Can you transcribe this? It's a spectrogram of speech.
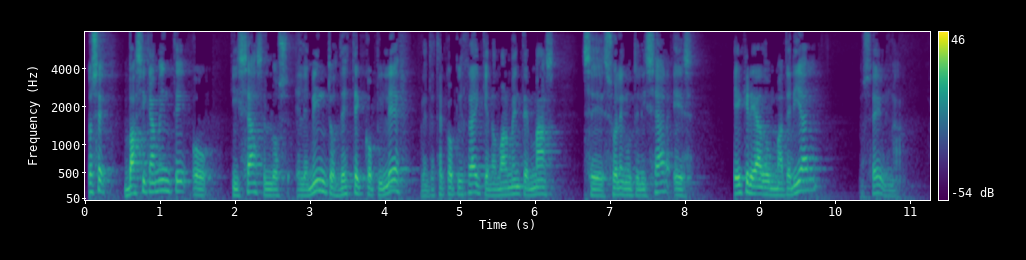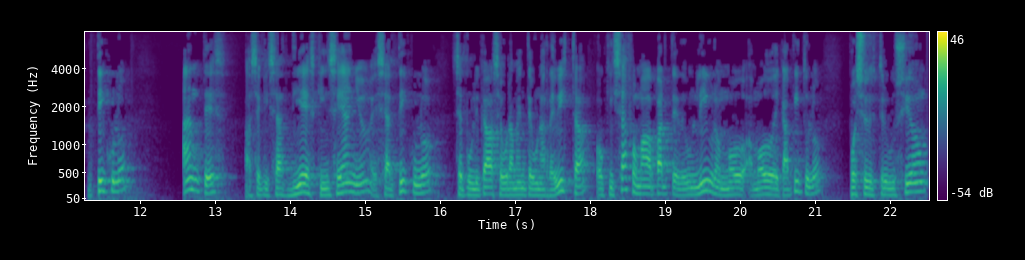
Entonces, básicamente, o quizás los elementos de este copyleft frente a este copyright que normalmente más se suelen utilizar es he creado un material, no sé, un artículo, antes, hace quizás 10, 15 años, ese artículo se publicaba seguramente en una revista o quizás formaba parte de un libro a modo de capítulo, pues su distribución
